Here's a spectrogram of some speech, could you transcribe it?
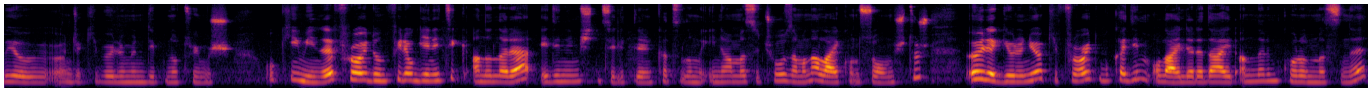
bir önceki bölümün dipnotuymuş. O kimliğinde Freud'un filogenetik anılara edinilmiş niteliklerin katılımı, inanması çoğu zaman alay konusu olmuştur. Öyle görünüyor ki Freud bu kadim olaylara dair anıların korunmasını,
